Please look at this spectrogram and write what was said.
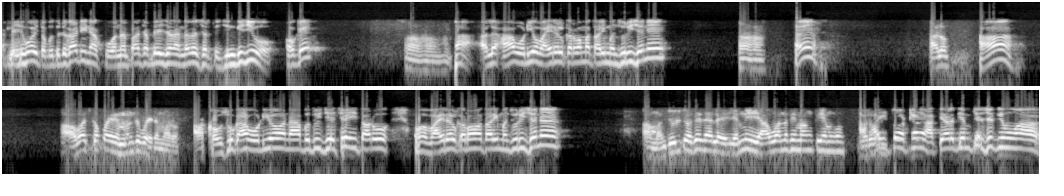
એટલે એ હોય તો બધું કાઢી નાખવું અને પાછા બે જણા નવેસરથી જિંદગી જીવો ઓકે? હા હા હા. હા એટલે આ ઓડિયો વાયરલ કરવામાં તારી મંજૂરી છે ને? હા હા. હે? હાલો. હા. અવાજ કપાય મનસુખભાઈ તમારો. આ કહું છું કે આ ઓડિયો અને આ બધું જે છે એ તારું વાયરલ કરવામાં તારી મંજૂરી છે ને? આ મંજૂરી તો છે ને એટલે એમની આવવા નથી માંગતી એમ હા ઈ તો અટાણે અત્યારે એમ કે છે કે હું આ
